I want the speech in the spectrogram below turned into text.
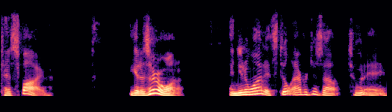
test five. You get a zero on it. And you know what? It still averages out to an A.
